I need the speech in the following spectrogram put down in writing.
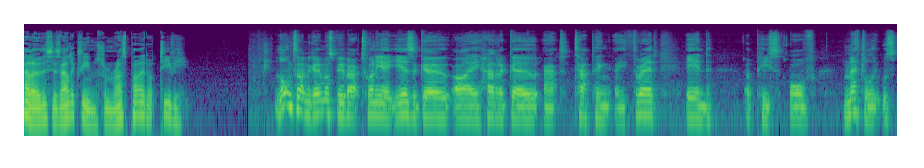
Hello, this is Alex Eames from Raspberry.tv. Long time ago, must be about 28 years ago, I had a go at tapping a thread in a piece of metal. It was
